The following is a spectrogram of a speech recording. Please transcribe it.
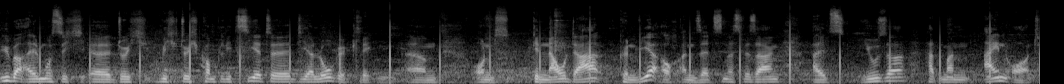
überall muss ich äh, durch, mich durch komplizierte Dialoge klicken. Ähm, und genau da können wir auch ansetzen, dass wir sagen, als User hat man einen Ort,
